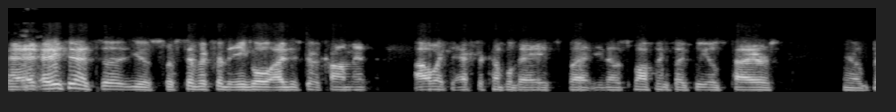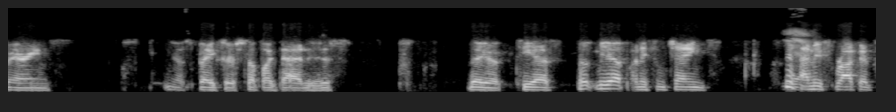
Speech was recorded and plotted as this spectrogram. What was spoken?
Anything that's uh, you know specific for the Eagle, I just go a Comet. I'll wait the extra couple days, but you know, small things like wheels, tires, you know, bearings, you know, spacers, stuff like that is just there you go. TS, hook me up. I need some chains. Yeah. I need sprockets.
